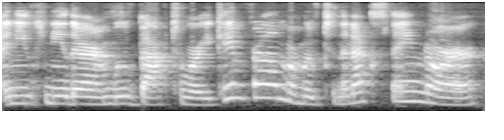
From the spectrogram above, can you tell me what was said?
and you can either move back to where you came from or move to the next thing or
